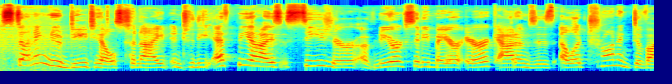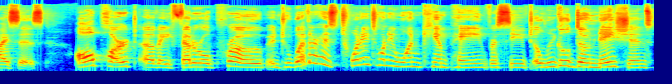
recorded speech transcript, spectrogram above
Stunning new details tonight into the FBI's seizure of New York City Mayor Eric Adams' electronic devices, all part of a federal probe into whether his 2021 campaign received illegal donations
